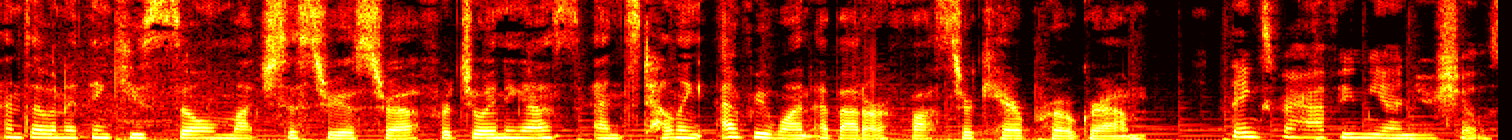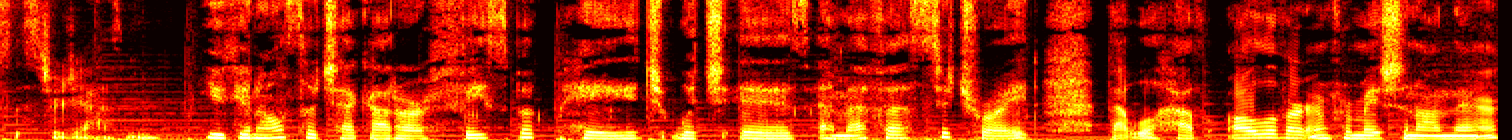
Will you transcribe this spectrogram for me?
And I want to thank you so much, Sister Yusra, for joining us and telling everyone about our foster care program. Thanks for having me on your show, Sister Jasmine. You can also check out our Facebook page, which is MFS Detroit. That will have all of our information on there.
